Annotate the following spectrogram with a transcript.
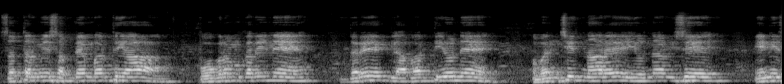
સત્તરમી સપ્ટેમ્બરથી આ પ્રોગ્રામ કરીને દરેક લાભાર્થીઓને વંચિત ના રહે યોજના વિશે એની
